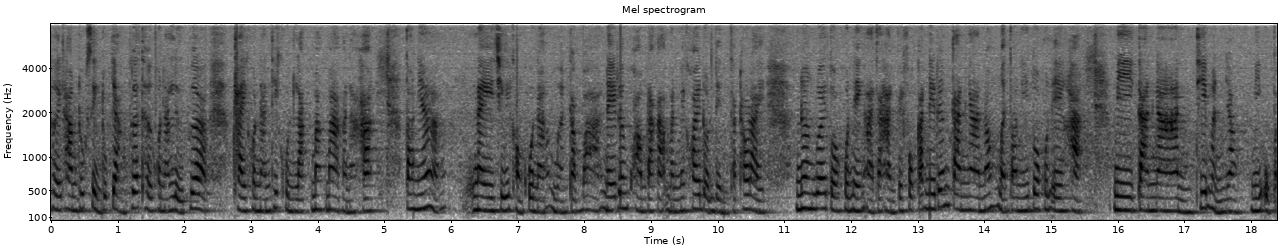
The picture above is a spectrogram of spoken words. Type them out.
เคยทำทุกสิ่งทุกอย่างเพื่อเธอคนนั้นหรือเพื่อใครคนนั้นที่คุณรักมากๆนะคะ ตอนนี้ในชีวิตของคุณอะเหมือนกับว่าในเรื่องความรักอะมันไม่ค่อยโดดเด่นสักเท่าไหร่ เนื่องด้วยตัวคุณเองอาจจะหันไปโฟกัสในเรื่องการงานเนาะเหมือนตอนนี้ตัวคุณเองค่ะ มีการงานที่เหมือนยังมีอุป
